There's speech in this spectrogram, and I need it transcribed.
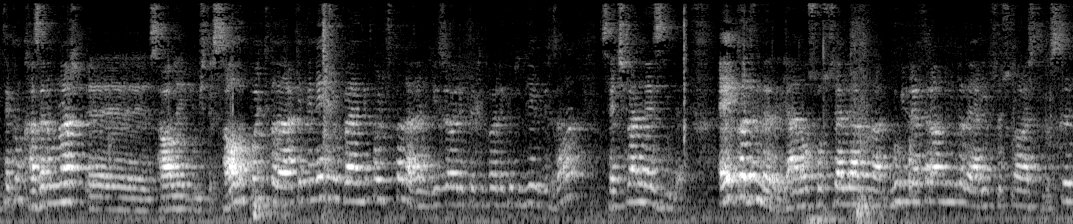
Bir takım kazanımlar e, sağlayabilmiştir. Sağlık politikaları AKP'nin en çok beğendiği politikalar. Yani biz öyle kötü böyle kötü diyebiliriz ama seçmen nezdinde. Ev kadınları yani o sosyal yardımlar, bugün referandumda da yani İpsos'un araştırması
